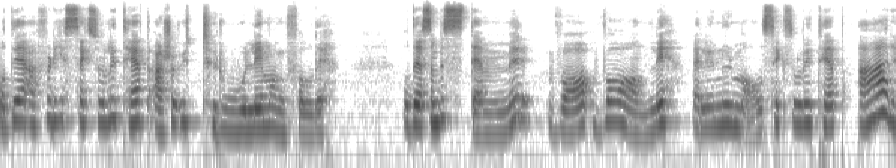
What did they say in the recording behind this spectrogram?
Og det er fordi seksualitet er så utrolig mangfoldig. Og det som bestemmer hva vanlig eller normal seksualitet er,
